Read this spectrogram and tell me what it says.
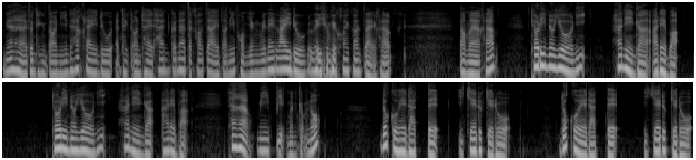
เนื้อหาจนถึงตอนนี้ถ้าใครดู Attack on Titan ก็น่าจะเข้าใจ ตอนนี้ผมยังไม่ได้ไล่ดูก็เลยยังไม่ค่อยเข้าใจครับ ต่อมาครับโทริโนโยนิฮาเนกาอาเดบะ โทริโนโยนิฮาเนกะอาเรบะถ้าหากมีปีกเหมือนกับนกโดโกเฮดัตเตะ行けるけどどこへだって行けるけど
